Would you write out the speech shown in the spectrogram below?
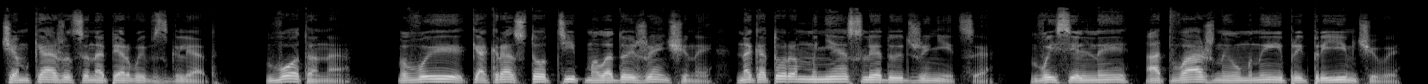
чем кажется на первый взгляд. Вот она. Вы как раз тот тип молодой женщины, на котором мне следует жениться. Вы сильны, отважны, умны и предприимчивы.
